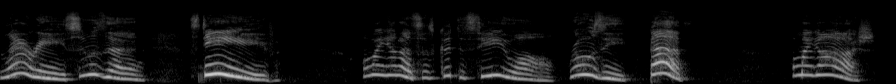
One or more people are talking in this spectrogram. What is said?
Larry, Susan, Steve, oh my goodness, it's good to see you all. Rosie, Beth, oh my gosh.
